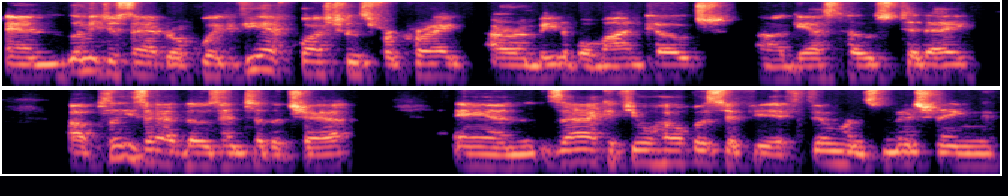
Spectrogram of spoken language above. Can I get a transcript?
And let me just add real quick if you have questions for Craig, our Unbeatable Mind Coach, uh, guest host today, uh, please add those into the chat. And Zach, if you'll help us, if, you, if anyone's mentioning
